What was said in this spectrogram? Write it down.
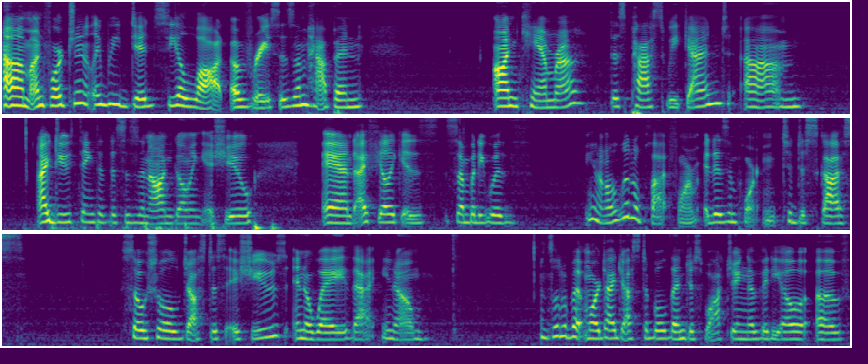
Um, unfortunately, we did see a lot of racism happen on camera this past weekend. Um, I do think that this is an ongoing issue, and I feel like as somebody with, you know, a little platform, it is important to discuss social justice issues in a way that, you know, it's a little bit more digestible than just watching a video of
